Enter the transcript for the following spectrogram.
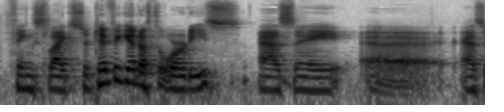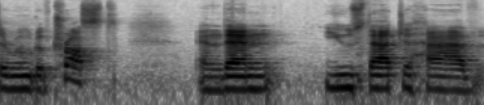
things like certificate authorities as a uh, as a root of trust, and then use that to have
